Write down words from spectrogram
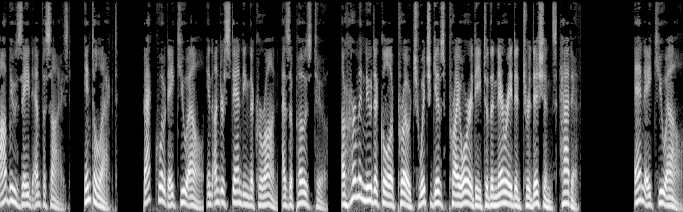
Abu Zayd emphasized intellect aql in understanding the Quran, as opposed to a hermeneutical approach which gives priority to the narrated traditions hadith. NAQL.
